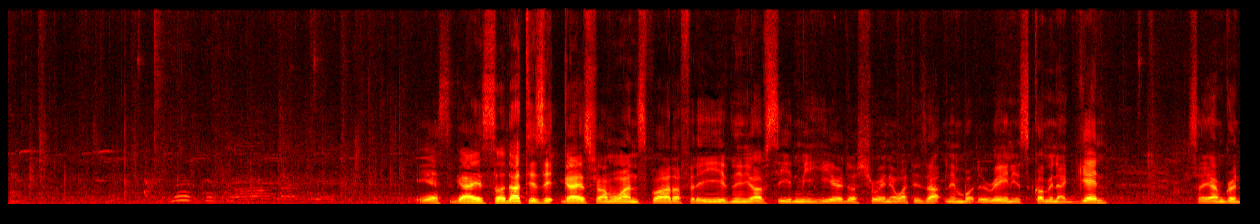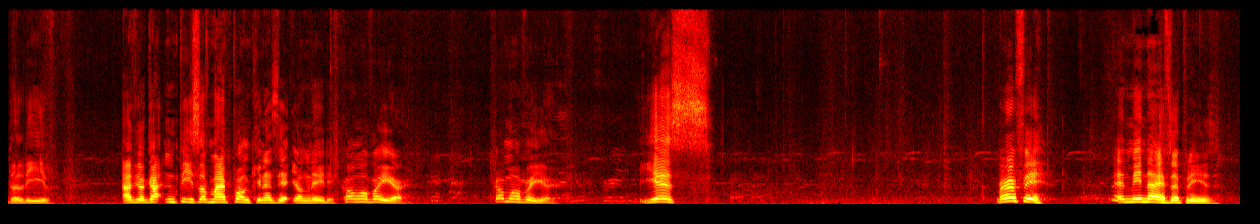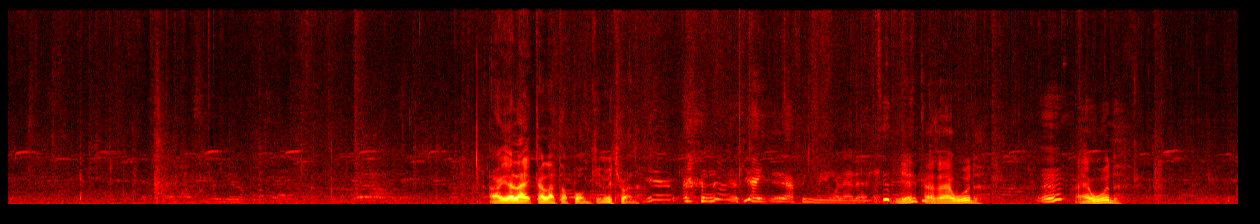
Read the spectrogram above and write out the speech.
Yes, guys, so that is it, guys, from one spot for the evening. You have seen me here just showing you what is happening, but the rain is coming again. So I'm going to leave. Have you gotten piece of my pumpkin as yet, young lady? Come over here. Come over here. Yes. Murphy, lend me a knife there, please. Or you like a lot of pumpkin? Which one? Yeah, no, you can't, you're not feeding me one like that. Yeah, because I would. Huh? I would,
